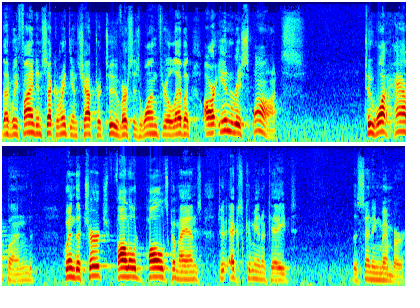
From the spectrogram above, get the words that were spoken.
that we find in 2 Corinthians chapter 2 verses 1 through 11 are in response to what happened when the church followed Paul's commands to excommunicate the sinning member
